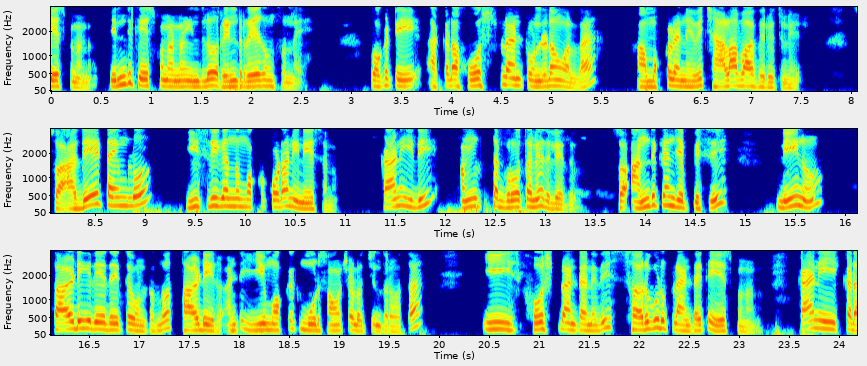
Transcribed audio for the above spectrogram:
వేసుకున్నాను. ఎందుకు వేసుకున్నాను ఇందులో రెండు రీజన్స్ ఉన్నాయి. ఒకటి అక్కడ హోస్ట్ ప్లాంట్ ఉండడం వల్ల ఆ మొక్కలు అనేవి చాలా బాగా పెరుగుతున్నాయి. సో అదే టైంలో ఈ శ్రీగంధం మొక్క కూడా నేను వేసాను. కానీ ఇది అంత గ్రోత్ అనేది లేదు. సో అందుకని చెప్పేసి నేను థర్డ్ ఇయర్ ఏదైతే ఉంటుందో థర్డ్ ఇయర్ అంటే ఈ మొక్కకి మూడు సంవత్సరాలు వచ్చిన తర్వాత ఈ హోస్ట్ ప్లాంట్ అనేది సరుగుడు ప్లాంట్ అయితే వేసుకున్నాను. కానీ ఇక్కడ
